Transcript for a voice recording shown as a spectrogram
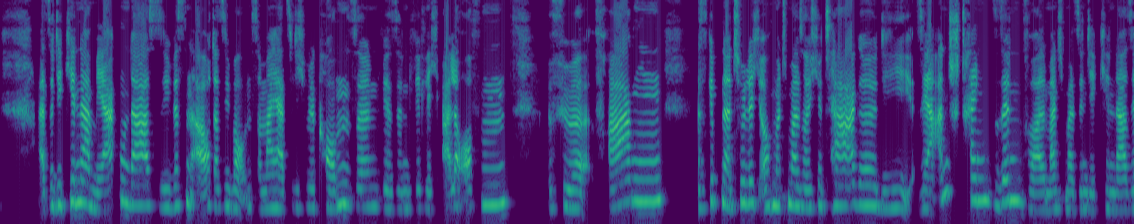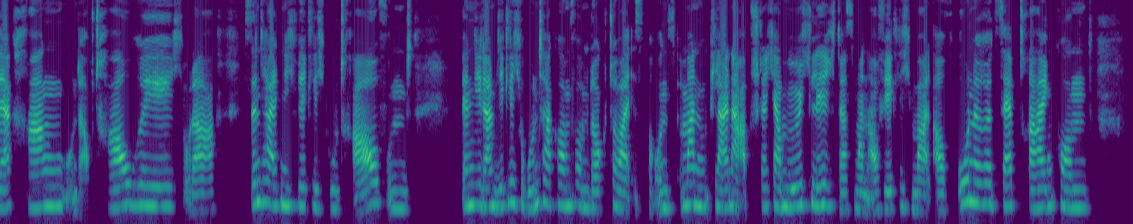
Die Kinder merken das. Sie wissen auch, dass sie bei uns immer herzlich willkommen sind. Wir sind wirklich alle offen für Fragen. Es gibt natürlich auch manchmal solche Tage, die sehr anstrengend sind, weil manchmal sind die Kinder sehr krank und auch traurig oder sind halt nicht wirklich gut drauf. Und wenn die dann wirklich runterkommen vom Doktor, ist bei uns immer ein kleiner Abstecher möglich, dass man auch wirklich mal auch ohne Rezept reinkommt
